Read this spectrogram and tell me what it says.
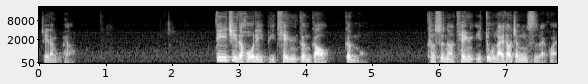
这档股票第一季的获利比天域更高更猛，可是呢天域一度来到将近四百块。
